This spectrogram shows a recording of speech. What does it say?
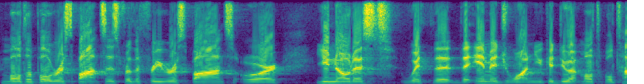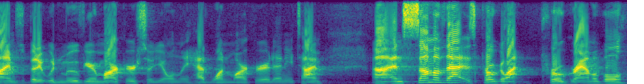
multiple responses for the free response, or you noticed with the, the image one, you could do it multiple times, but it would move your marker, so you only had one marker at any time. Uh, and some of that is programmable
